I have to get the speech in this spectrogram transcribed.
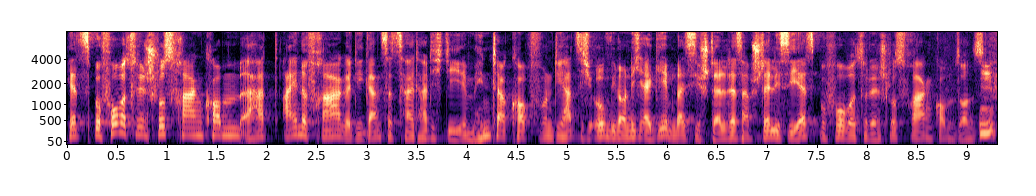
Jetzt, bevor wir zu den Schlussfragen kommen, hat eine Frage, die ganze Zeit hatte ich die im Hinterkopf und die hat sich irgendwie noch nicht ergeben, dass ich sie stelle. Deshalb stelle ich sie jetzt, bevor wir zu den Schlussfragen kommen, sonst hm?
